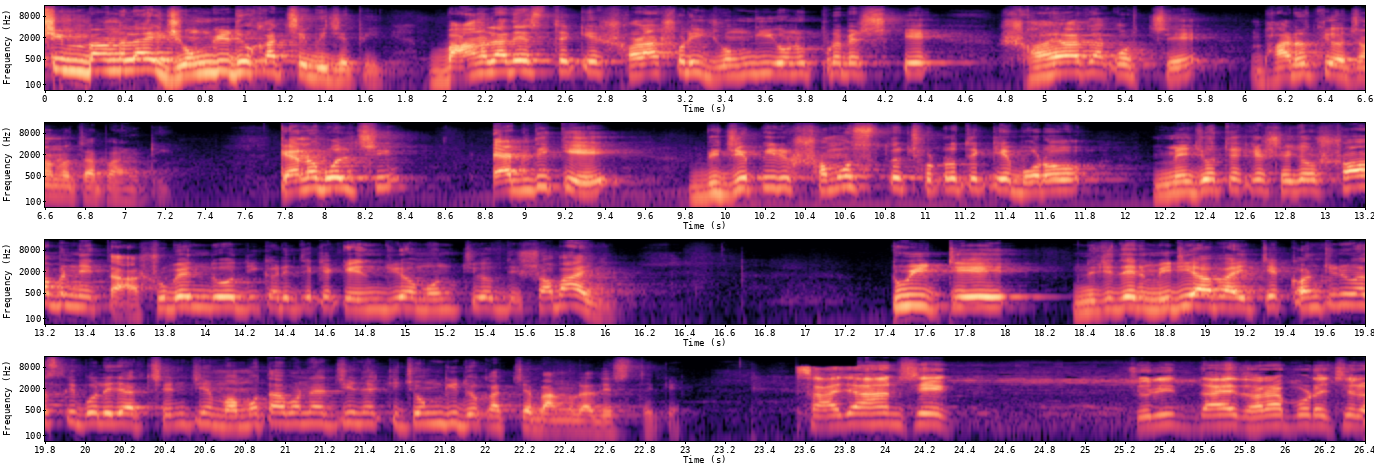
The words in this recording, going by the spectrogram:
পশ্চিমবাংলায় জঙ্গি ঢোকাচ্ছে বিজেপি। বাংলাদেশ থেকে সরাসরি জঙ্গি অনুপ্রবেশকে সহায়তা করছে ভারতীয় জনতা পার্টি। কেন বলছি? একদিকে বিজেপির সমস্ত ছোট থেকে বড়, মেজো থেকে সেজো সব নেতা, শুভেন্দু অধিকারী থেকে কেন্দ্রীয় মন্ত্রী অবধি সবাই টুইটে, নিজেদের মিডিয়া বাইটে কন্টিনিউয়াসলি বলে যাচ্ছেন যে মমতা ব্যানার্জি নাকি জঙ্গি ঢোকাচ্ছে বাংলাদেশ থেকে। শাহজাহান শেখ চুরির দায়ে ধরা পড়েছিল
